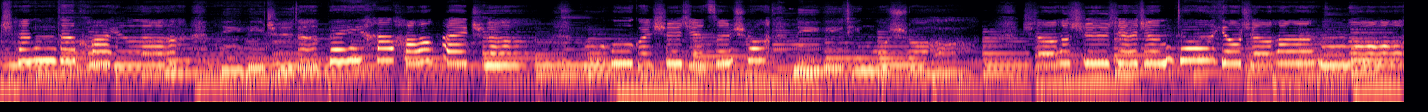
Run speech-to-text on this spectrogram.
真的快乐，你值得被好好爱着。世界怎说，你听我说，这世界真的有承诺。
